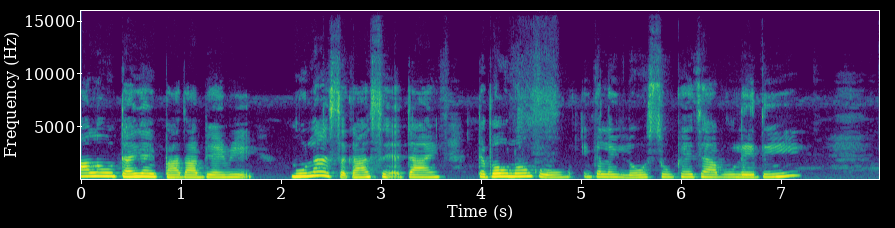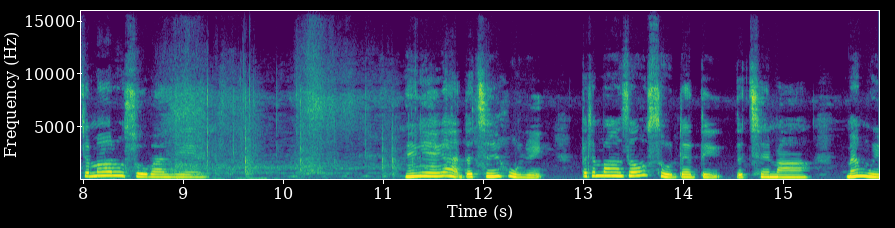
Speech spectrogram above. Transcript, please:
အလုံးတိုက်ရိုက်ဘာသာပြန်ပြီးမူလစကားစဉ်အတိုင်းတပုံလုံးကိုအင်္ဂလိပ်လိုဆိုခဲ့ကြဘူးလေသည်ကျမတို့ဆိုပါလျင်ငယ်ငယ်ကတချင်းဟူ၍ပထမဆုံးဆိုတတ်သည့်တချင်းမှာမတ်ငွေ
